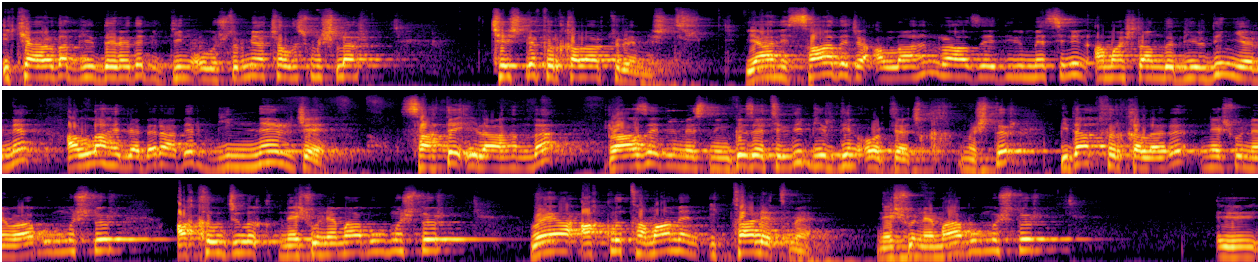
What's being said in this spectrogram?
iki arada bir derede bir din oluşturmaya çalışmışlar. Çeşitli fırkalar türemiştir. Yani sadece Allah'ın razı edilmesinin amaçlandığı bir din yerine Allah ile beraber binlerce sahte ilahında razı edilmesinin gözetildiği bir din ortaya çıkmıştır. Bidat fırkaları neşu neva bulmuştur. Akılcılık neşu nema bulmuştur. Veya aklı tamamen iptal etme neşu nema bulmuştur. Ee,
